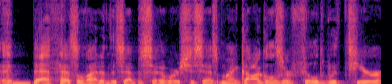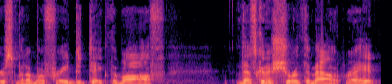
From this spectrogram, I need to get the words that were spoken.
Uh, Beth has a line in this episode where she says, My goggles are filled with tears, but I'm afraid to take them off. That's going to short them out, right?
